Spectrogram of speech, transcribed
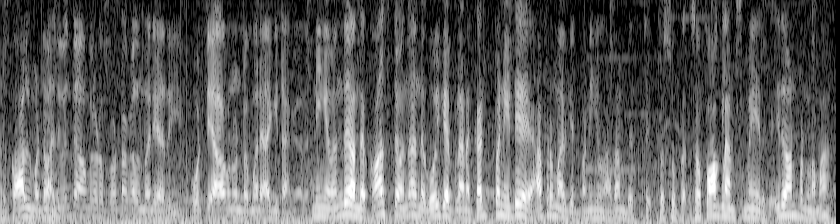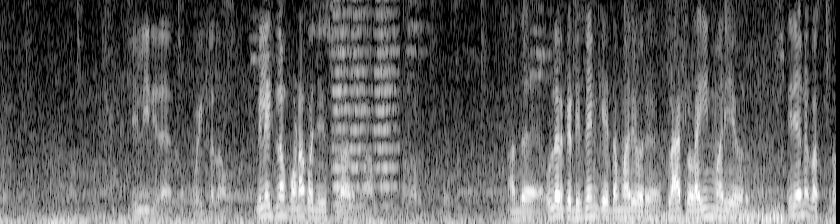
ஒரு கால் மட்டும் அது வந்து அவங்களோட ப்ரோட்டோகால் மாதிரி அது போட்டே ஆகணுன்ற மாதிரி ஆகிட்டாங்க அது. நீங்கள் வந்து அந்த காஸ்ட்டை வந்து அந்த கோல் கேர் பிளானை கட் பண்ணிவிட்டு ஆஃப்டர் மார்க்கெட் பண்ணிக்கோங்க. அதான் பெஸ்ட்டு இப்போ சூப்பர் ஸோ ஃபாக் லேம்ப்ஸுமே இருக்குது இது ஆன் பண்ணலாமா? எல்இடி தான் இது ஒயிட்ல தான் வரும். வில்லேஜ்லாம் போனால் கொஞ்சம் யூஸ்ஃபுல்லாக இருக்கும். நல்லா இருக்கும். அந்த உள்ளே இருக்க டிசைனுக்கு ஏற்ற மாதிரி ஒரு ஃப்ளாட் லைன் மாதிரியே வருது இது என்ன காஸ்ட் ப்ரோ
